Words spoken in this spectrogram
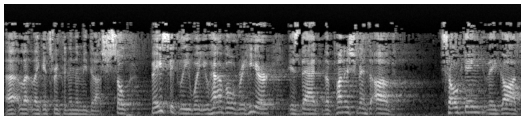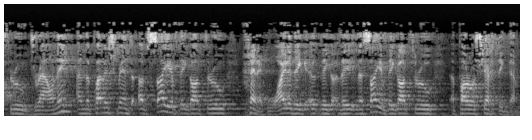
uh, like it's written in the midrash. So basically, what you have over here is that the punishment of choking they got through drowning, and the punishment of sayif they got through chenek. Why did they, they, got, they the sayif they got through uh, paro shechting them?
